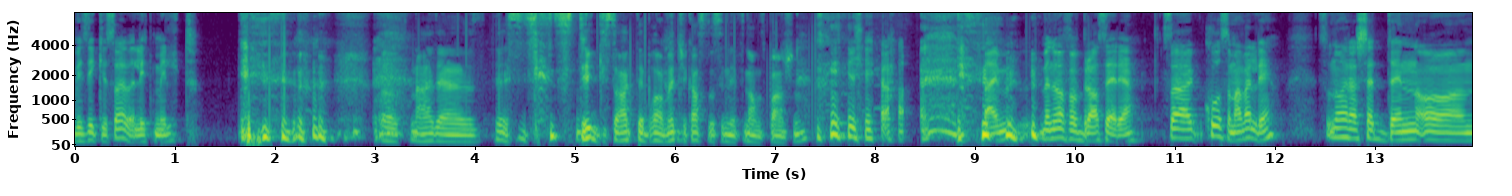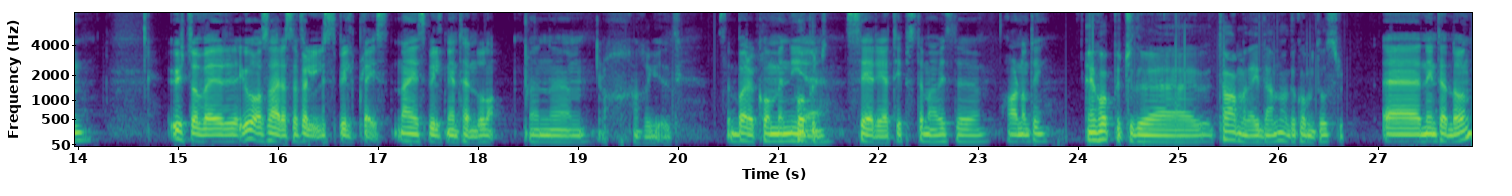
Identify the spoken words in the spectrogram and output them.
Hvis ikke så er det litt mildt. Nei, det er, er stygg sak. Det er bra vi ikke kaster oss inn i finansbransjen. ja. Nei, men i hvert fall bra serie. Så jeg koser meg veldig. Så nå har jeg sett den, og utover Jo, og så har jeg selvfølgelig spilt, Play, nei, spilt Nintendo, da. Men um, Åh, herregud. Så bare kom med nye Håper- serietips til meg hvis du har noen ting. Jeg håper ikke du eh, tar med deg den når du kommer til Oslo. Eh, Nintendoen?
